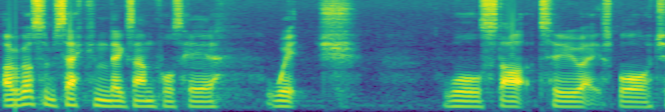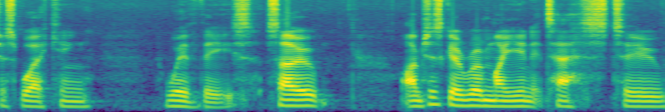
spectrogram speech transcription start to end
I've got some second examples here, which we'll start to explore just working with these. So I'm just going to run my unit test to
